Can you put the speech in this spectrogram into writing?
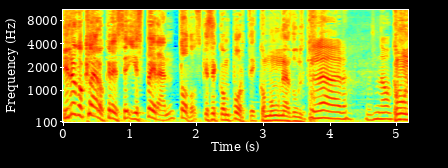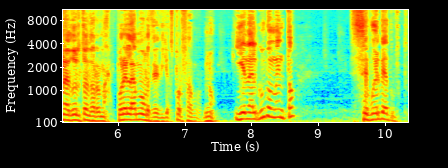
Y luego, claro, crece y esperan todos que se comporte como un adulto. Claro, no. Como un adulto normal. Por el amor de Dios, por favor, no. Y en algún momento se vuelve adulto.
